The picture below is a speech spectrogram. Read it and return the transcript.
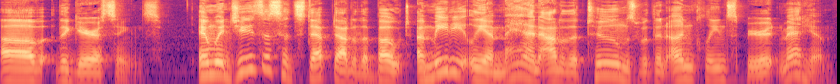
of the Gerasenes. And when Jesus had stepped out of the boat, immediately a man out of the tombs with an unclean spirit met him.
